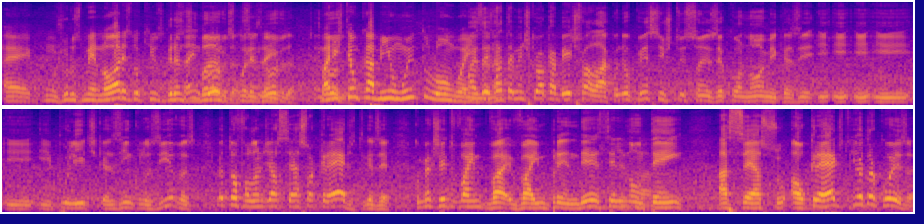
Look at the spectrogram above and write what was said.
é, com juros menores do que os grandes sem bancos, dúvida, por exemplo. Dúvida, Mas dúvida. a gente tem um caminho muito longo ainda. Mas é né? exatamente né? o que eu acabei de falar. Quando eu penso em instituições econômicas e, e, e, e políticas inclusivas, eu estou falando de acesso a crédito. Quer dizer, como é que o jeito vai, vai, vai empreender se ele Exato. não tem acesso ao crédito? E outra coisa,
